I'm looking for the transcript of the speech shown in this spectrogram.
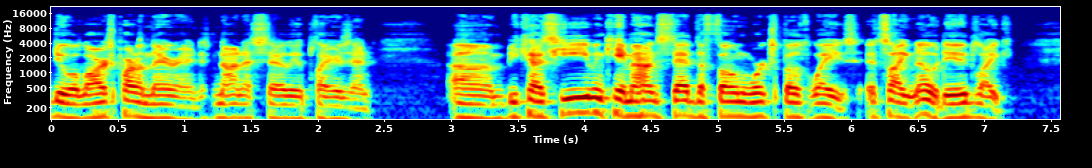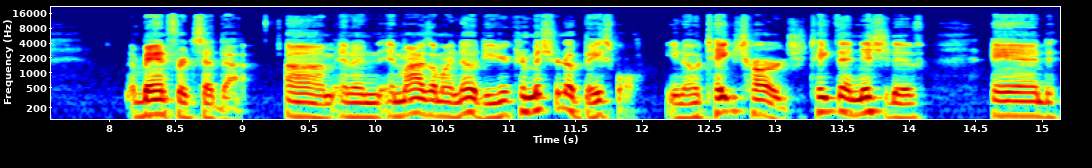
do a large part on their end, not necessarily the players' end. um, because he even came out and said the phone works both ways. It's like, no, dude, like Manfred said that. Um, and in, in my eyes, I'm like, no, dude, you're commissioner of baseball. You know, take charge, take the initiative, and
